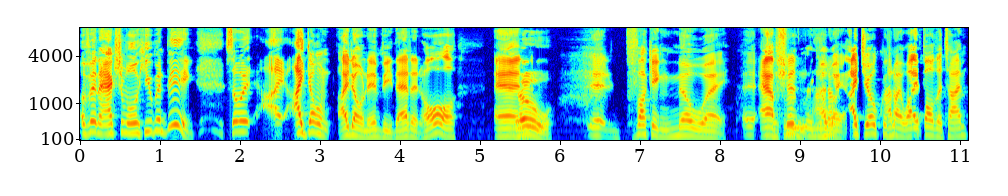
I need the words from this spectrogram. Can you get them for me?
of an actual human being. So it, I I don't I don't envy that at all. And no. It, fucking no way. Absolutely no don't- way. I joke with I my wife all the time.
